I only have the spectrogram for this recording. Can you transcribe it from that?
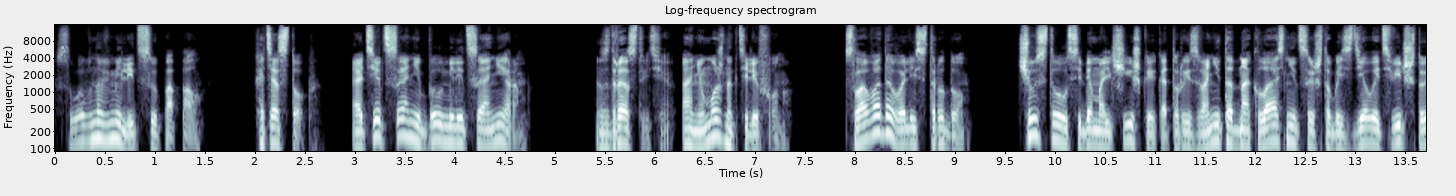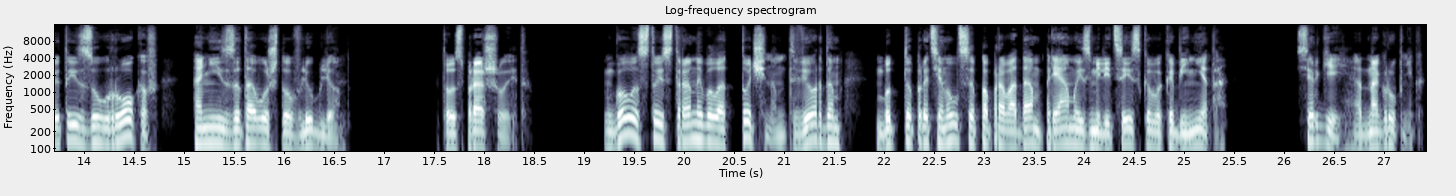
Словно в милицию попал. Хотя стоп. Отец Ани был милиционером. «Здравствуйте. Аню можно к телефону?» Слова давались с трудом. Чувствовал себя мальчишкой, который звонит однокласснице, чтобы сделать вид, что это из-за уроков, а не из-за того, что влюблен. Кто спрашивает? Голос той стороны был отточенным, твердым, будто протянулся по проводам прямо из милицейского кабинета. «Сергей, одногруппник,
